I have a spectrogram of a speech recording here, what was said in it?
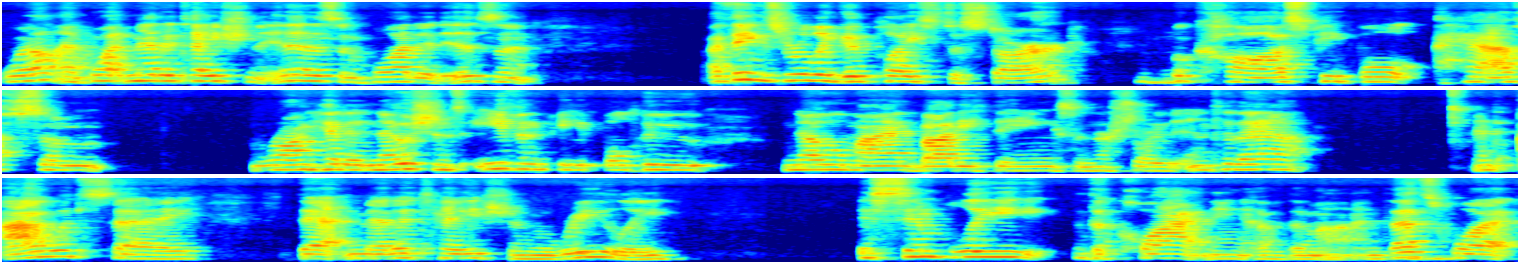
Well, and what meditation is and what it isn't, I think it's a really good place to start Mhm. because people have some wrong-headed notions, even people who know mind body things and are sort of into that. And I would say that meditation really is simply the quietening of the mind. That's what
